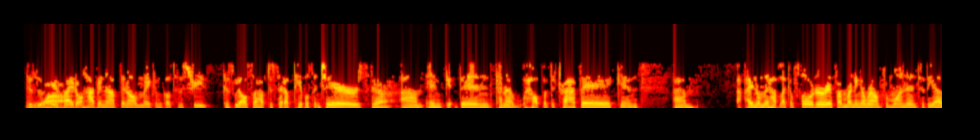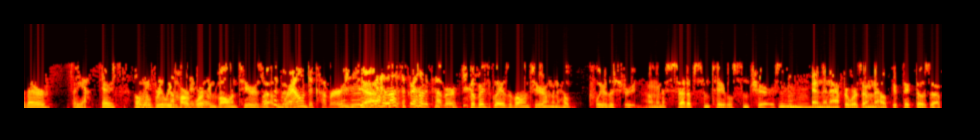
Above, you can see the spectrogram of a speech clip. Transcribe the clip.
Because Wow. if I don't have enough, then I'll make them go to the street. Because we also have to set up tables and chairs. Yeah. um, and get, then kind of help with the traffic. And um, I normally have like a floater if I'm running around from one end to the other. So yeah, there's A lot of really something to hard-working do. volunteers Lots out of there. ground to cover. Mhm. Yeah. yeah, lots of ground to cover. So basically, as a volunteer, I'm going to help clear the street. I'm going to set up some tables, some chairs, Mhm. and then afterwards, I'm going to help you pick those up,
